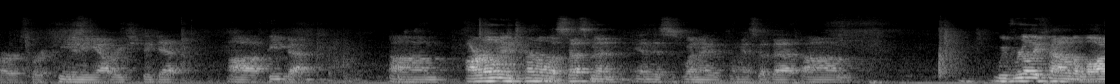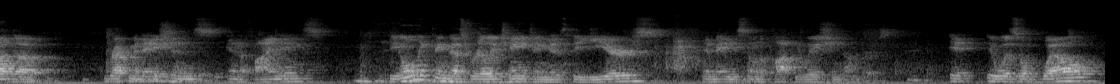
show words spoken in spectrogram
our sort of community outreach to get, uh, feedback. Um, our own internal assessment, and this is when I, when I said that, um, we've really found a lot of the recommendations and the findings. The only thing that's really changing is the years and maybe some of the population numbers. It, it was a well,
